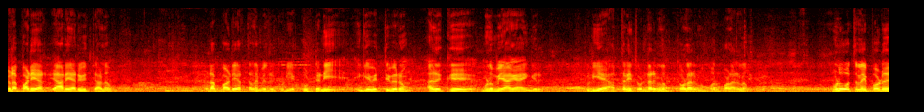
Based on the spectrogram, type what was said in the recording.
எடப்பாடியார் யாரை அறிவித்தாலும் எடப்பாடியார் தலைமையில் இருக்கக்கூடிய கூட்டணி இங்கே வெற்றி பெறும். அதுக்கு முழுமையாக இங்கே இருக்கக்கூடிய அத்தனை தொண்டர்களும் தோழர்களும் பொறுப்பாளர்களும் முழு ஒத்துழைப்போடு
